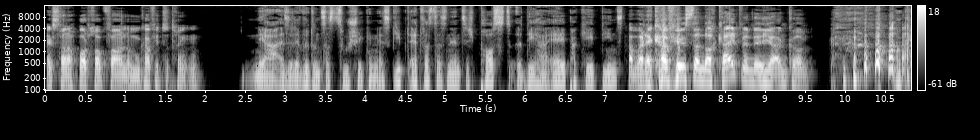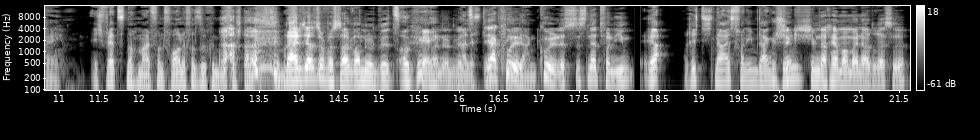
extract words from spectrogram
extra nach Bottrop fahren, um einen Kaffee zu trinken. Ja, also der wird uns das zuschicken. Es gibt etwas, das nennt sich Post äh, DHL Paketdienst. Aber der Kaffee ist dann noch kalt, wenn der hier ankommt. Okay. Ich werde es nochmal von vorne versuchen, dir verständlich zu machen. Nein, ich hab's schon verstanden, war nur ein Witz. okay. War nur ein Witz. Alles klar. ja, cool, cool, das ist nett von ihm. Ja, richtig nice von ihm. Schick Dankeschön. ich ihm nachher mal meine Adresse.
